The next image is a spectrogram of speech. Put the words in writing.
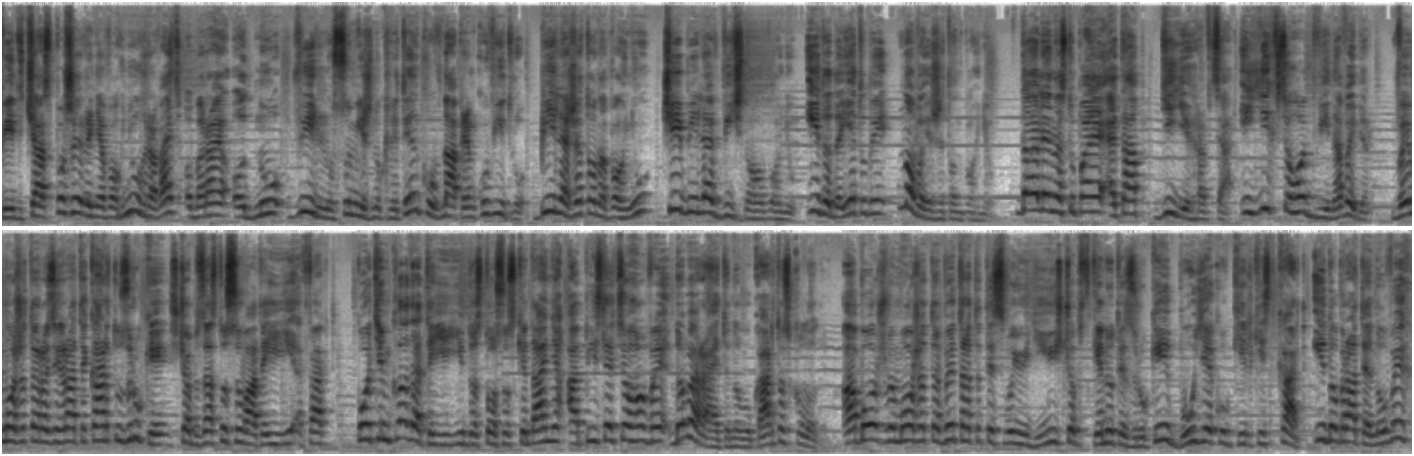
Під час поширення вогню гравець обирає одну вільну суміжну клітинку в напрямку вітру біля жетона вогню чи біля вічного вогню і додає туди новий жетон вогню. Далі наступає етап дії гравця, і їх всього дві на вибір. Ви можете розіграти карту з руки, щоб застосувати її ефект. Потім кладете її до стосу скидання, а після цього ви добираєте нову карту з колоди. Або ж ви можете витратити свою дію, щоб скинути з руки будь-яку кількість карт і добрати нових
